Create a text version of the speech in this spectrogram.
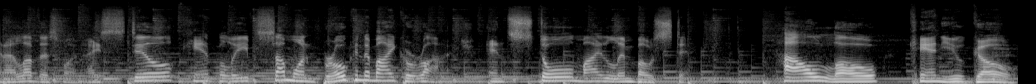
And I love this one. I still can't believe someone broke into my garage and stole my limbo stick. How low can you go?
